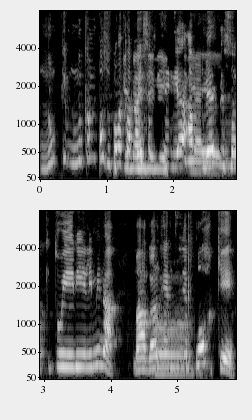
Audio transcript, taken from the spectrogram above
nunca, nunca me passou pela cabeça que seria a primeira ele. pessoa que tu iria eliminar. Mas agora oh. eu quero dizer por quê.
